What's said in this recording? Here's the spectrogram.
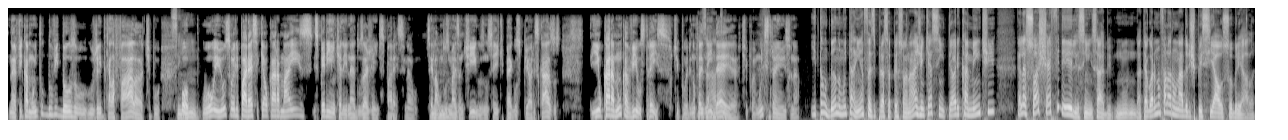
né, fica muito duvidoso o jeito que ela fala, tipo, Sim. pô, o Owen Wilson, ele parece que é o cara mais experiente ali, né, dos agentes, parece, né, sei lá, um dos uhum. mais antigos, não sei, que pega os piores casos, e o cara nunca viu os três, tipo, ele não faz Exato. nem ideia, tipo, é muito estranho isso, né. E estão dando muita ênfase para essa personagem que, assim, teoricamente ela é só a chefe dele, assim, sabe? Não, até agora não falaram nada de especial sobre ela.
